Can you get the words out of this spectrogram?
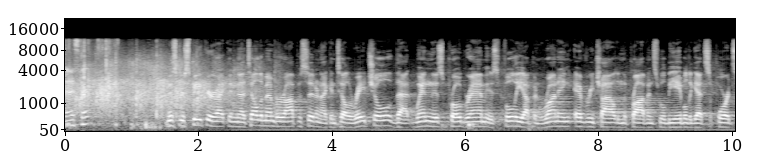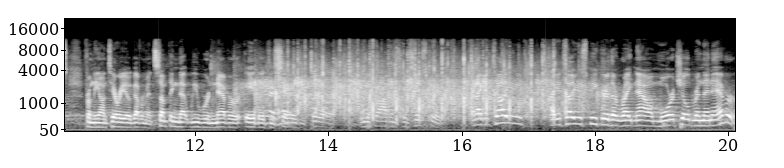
Minister. Mr. Speaker, I can uh, tell the member opposite and I can tell Rachel that when this program is fully up and running, every child in the province will be able to get supports from the Ontario government, something that we were never able to say before in the province's history. And I can tell you I can tell you, Speaker, that right now more children than ever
